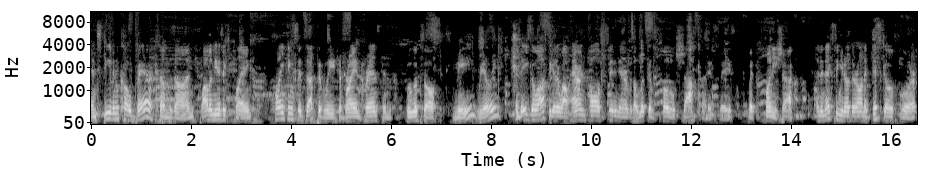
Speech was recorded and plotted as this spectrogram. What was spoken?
and Stephen Colbert comes on while the music's playing, pointing seductively to Bryan Cranston, who looks all, me? Really? And they go off together while Aaron Paul's sitting there with a look of total shock on his face. but funny shock. And the next thing you know, they're on a disco floor.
